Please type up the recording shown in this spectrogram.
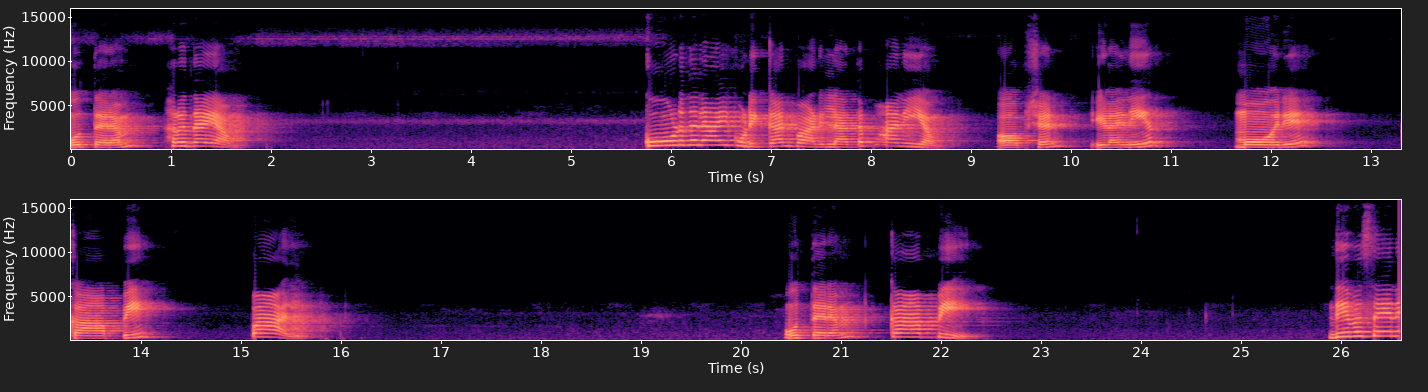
ഉത്തരം ഹൃദയം. കൂടുതലായി കുടിക്കാൻ പാടില്ലാത്ത പാനീയം. ഓപ്ഷൻ ഇളനീർ മോര് കാപ്പി പാൽ. ഉത്തരം കാപ്പി ദിവസേന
